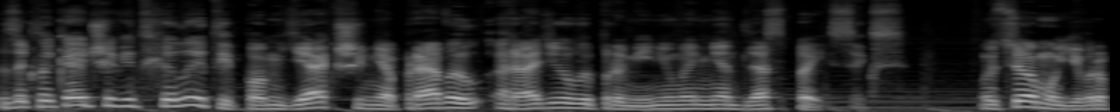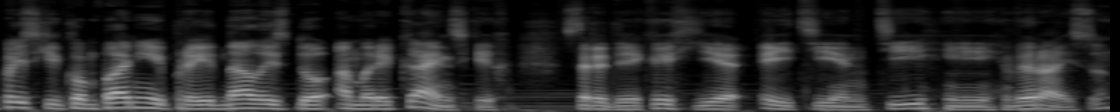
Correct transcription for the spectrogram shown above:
закликаючи відхилити пом'якшення правил радіовипромінювання для SpaceX. У цьому європейські компанії приєднались до американських, серед яких є AT&T і Verizon.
